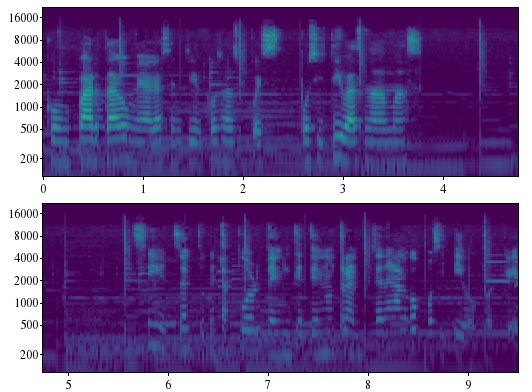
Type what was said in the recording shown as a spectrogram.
comparta o me haga sentir cosas pues positivas nada más. Sí, exacto, que te aporten y que te nutran, te den algo positivo, porque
